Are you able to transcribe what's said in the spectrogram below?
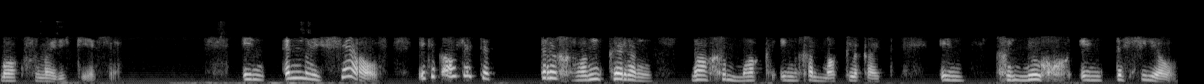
maak vir my die keuse. En in myself het ek altyd 'n terughankering na gemak en gemaklikheid en genoeg en te veel.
